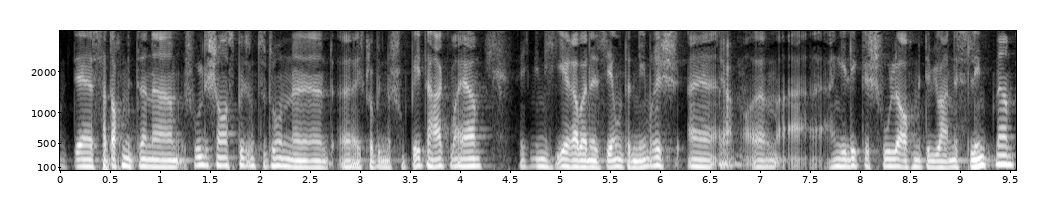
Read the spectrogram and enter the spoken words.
Und das hat auch mit einer schulischen Ausbildung zu tun. Äh, ich glaube, in der Schulpeterhag war ja, wenn ich mich nicht irre, aber eine sehr unternehmerisch äh, ja. ähm, angelegte Schule, auch mit dem Johannes Lindner.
